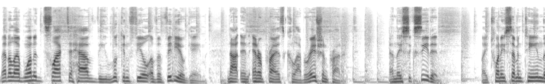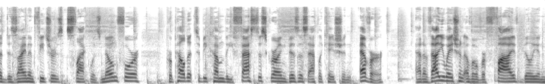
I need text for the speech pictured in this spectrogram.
MetaLab wanted Slack to have the look and feel of a video game, not an enterprise collaboration product. And they succeeded. By 2017, the design and features Slack was known for propelled it to become the fastest growing business application ever at a valuation of over $5 billion.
